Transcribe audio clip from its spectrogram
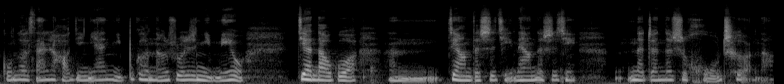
工作三十好几年，你不可能说是你没有。见到过嗯这样的事情那样的事情，那真的是胡扯呢。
